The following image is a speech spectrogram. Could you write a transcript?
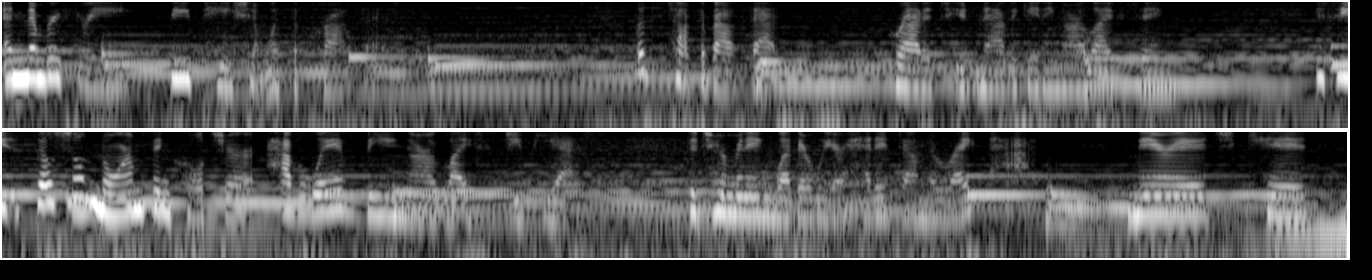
And number three, be patient with the process. Let's talk about that gratitude navigating our life thing. You see, social norms and culture have a way of being our life's GPS, determining whether we are headed down the right path marriage, kids,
